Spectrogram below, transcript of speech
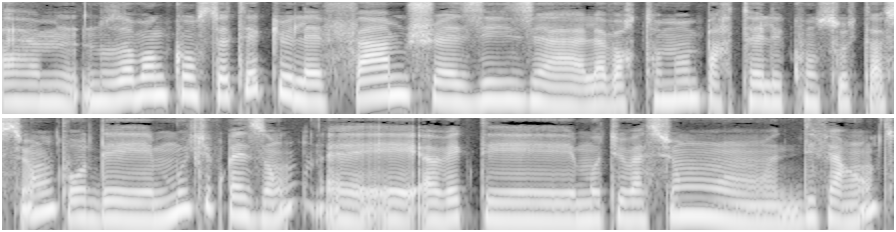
Euh, nous avons constaté que les femmes choisissent euh, l'avortement par téléconsultation pour des multiples raisons et, avec des motivations différentes.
